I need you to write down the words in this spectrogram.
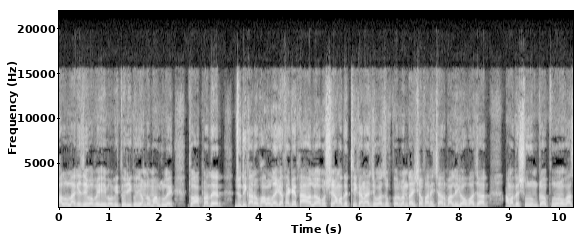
ভালো লাগে যেভাবে এইভাবে তৈরি করি আমরা মালগুলাই। তো আপনাদের যদি কারও ভালো লাগা থাকে, তাহলে অবশ্যই আমাদের ঠিকানায় যোগাযোগ করবেন রাইসা ফার্নিচার, বালিগাঁও বাজার, আমাদের শোরুমটা পুরনো বাস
